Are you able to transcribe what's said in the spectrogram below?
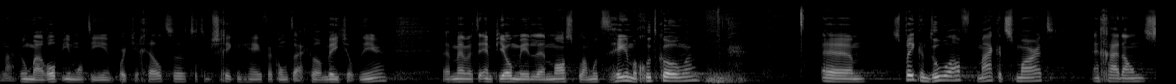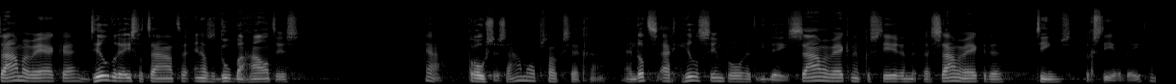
nou, noem maar op, iemand die een potje geld uh, tot de beschikking heeft. Daar komt het eigenlijk wel een beetje op neer. Uh, maar met de NPO-middelen en masterplan moet het helemaal goed komen. Spreek een doel af, maak het smart en ga dan samenwerken, deel de resultaten en als het doel behaald is, ja, proost er samen op zou ik zeggen. En dat is eigenlijk heel simpel het idee. Samenwerkende, presterende, uh, samenwerkende teams presteren beter.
